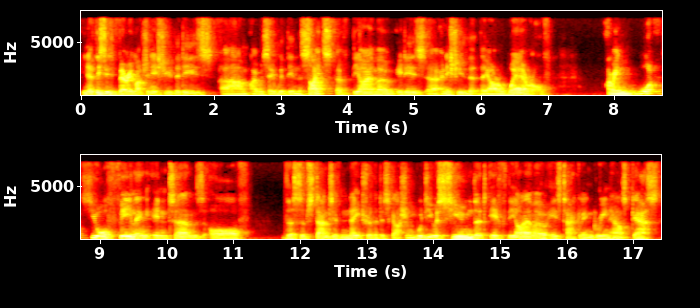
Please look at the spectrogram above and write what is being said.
you know, this is very much an issue that is, um, I would say, within the sights of the IMO. It is uh, an issue that they are aware of. I mean, what's your feeling in terms of the substantive nature of the discussion? Would you assume that if the IMO is tackling greenhouse gas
